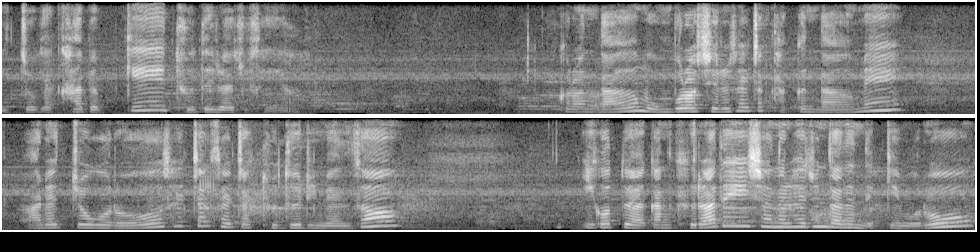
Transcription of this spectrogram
이쪽에 가볍게 두드려 주세요. 그런 다음 옴브러쉬를 살짝 닦은 다음에 아래쪽으로 살짝 살짝 두드리면서 이것도 약간 그라데이션을 해준다는 느낌으로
